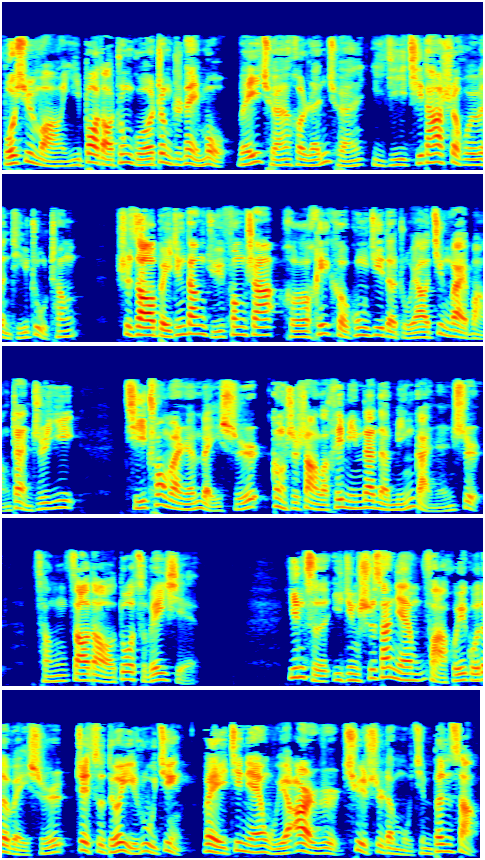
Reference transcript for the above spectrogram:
博讯网以报道中国政治内幕、维权和人权以及其他社会问题著称。是遭北京当局封杀和黑客攻击的主要境外网站之一，其创办人韦石更是上了黑名单的敏感人士，曾遭到多次威胁。因此，已经十三年无法回国的韦石这次得以入境，为今年五月二日去世的母亲奔丧，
